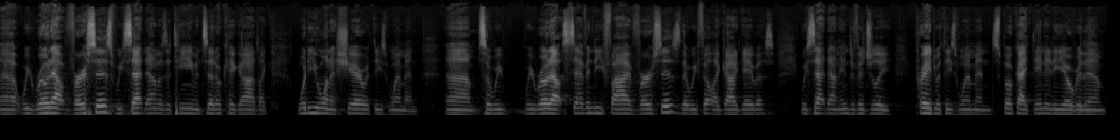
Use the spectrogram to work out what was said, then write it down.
Uh, we wrote out verses. We sat down as a team and said, okay, God, like, what do you want to share with these women? Um, so we, we wrote out 75 verses that we felt like God gave us. We sat down individually, prayed with these women, spoke identity over them,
